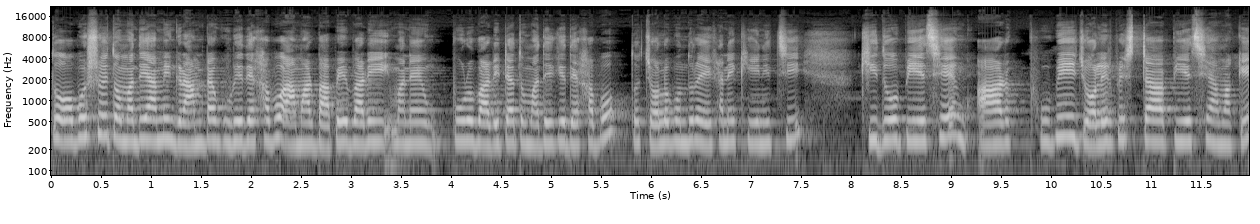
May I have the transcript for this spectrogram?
তো অবশ্যই তোমাদের আমি গ্রামটা ঘুরে দেখাবো, আমার বাপের বাড়ি মানে পুরো বাড়িটা তোমাদেরকে দেখাবো। তো চলো বন্ধুরা, এখানে খেয়ে নিচ্ছি। খিদেও পেয়েছে আর খুবই জলের পেস্টটা পেয়েছে আমাকে।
